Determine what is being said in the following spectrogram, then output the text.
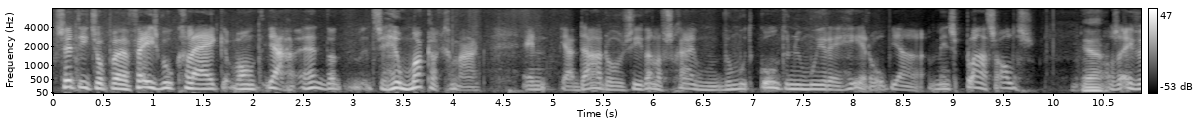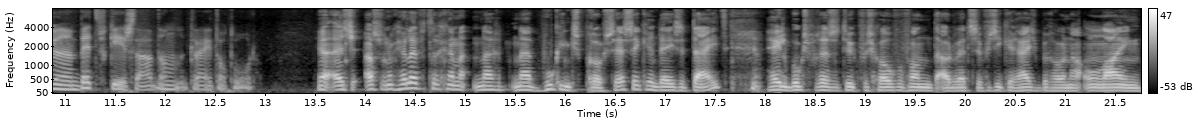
zetten iets op eh, Facebook gelijk, want ja, hè, dat, het is heel makkelijk gemaakt. En ja, daardoor zie je wel een verschuiving. We moeten continu moet je reageren op, ja, mensen plaatsen alles. ja. Als even een bed verkeerd staat, dan krijg je al te horen. Ja, als, je- als we nog heel even terug gaan naar, naar, naar het boekingsproces, zeker in deze tijd. Het hele boekingsproces is natuurlijk verschoven van het ouderwetse fysieke reisbureau naar online,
